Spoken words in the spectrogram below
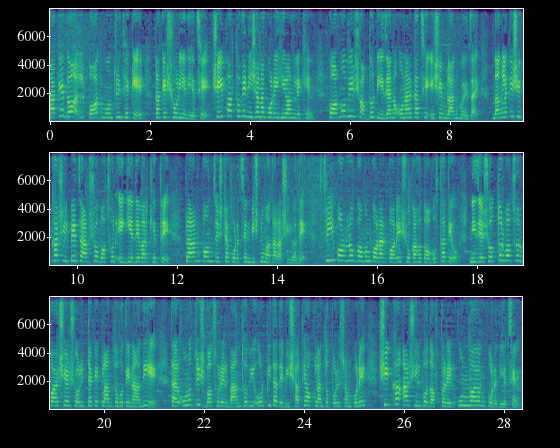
তাকে দল পদ মন্ত্রী থেকে তাকে সরিয়ে দিয়েছে। সেই পার্থকে নিশানা করে হিরণ লেখেন, কর্মবীর শব্দটি যেন ওনার কাছে এসে ম্লান হয়ে যায়। বাংলাকে শিক্ষা শিল্পে চারশো বছর এগিয়ে দেওয়ার ক্ষেত্রে প্রাণপণ চেষ্টা করেছেন বিষ্ণুমাতার আশীর্বাদে। স্ত্রী পরলোক গমন করার পরে শোকাহত অবস্থাতেও নিজের সত্তর বছর বয়সের শরীরটাকে ক্লান্ত হতে না দিয়ে তার উনত্রিশ বছরের বান্ধবী অর্পিতা দেবীর সাথে অক্লান্ত পরিশ্রম করে শিক্ষা আর শিল্প দফতরের উন্নয়ন করে দিয়েছেন।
